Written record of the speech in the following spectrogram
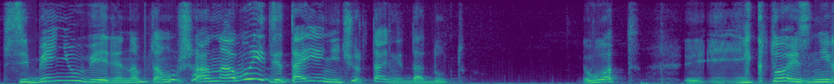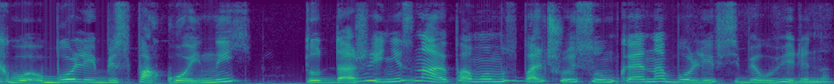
в себе не уверена, потому что она выйдет, а ей ни черта не дадут. Вот. И, и кто из них более беспокойный? Тут даже и не знаю, по-моему, с большой сумкой она более в себе уверена.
